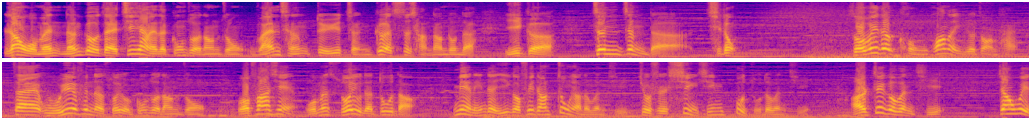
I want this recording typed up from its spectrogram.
让我们能够在接下来的工作当中完成对于整个市场当中的一个真正的启动。所谓的恐慌的一个状态，在五月份的所有工作当中，我发现我们所有的督导。面临着一个非常重要的问题，就是信心不足的问题，而这个问题将会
